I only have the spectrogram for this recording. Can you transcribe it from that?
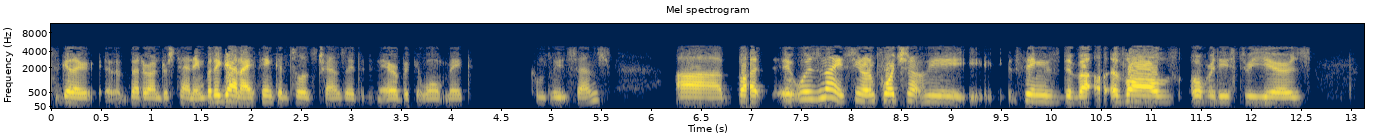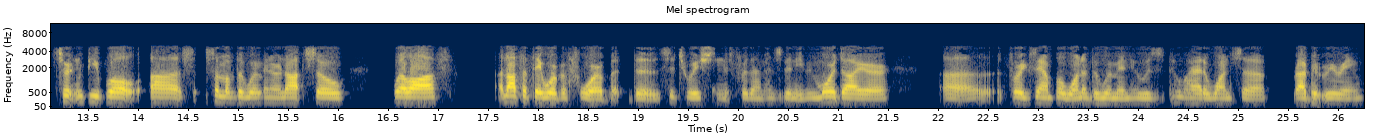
to get a, a better understanding. But again, I think until it's translated in Arabic, it won't make complete sense. Uh, but it was nice, you know. Unfortunately, things develop, evolve over these three years. Certain people, uh, some of the women are not so well off. Not that they were before, but the situation for them has been even more dire uh, for example, one of the women who was who had once a rabbit rearing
